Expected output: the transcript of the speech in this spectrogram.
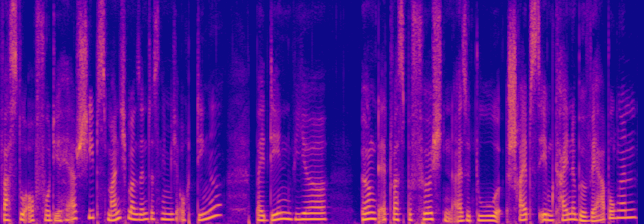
was du auch vor dir herschiebst. Manchmal sind es nämlich auch Dinge, bei denen wir irgendetwas befürchten. Also du schreibst eben keine Bewerbungen,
